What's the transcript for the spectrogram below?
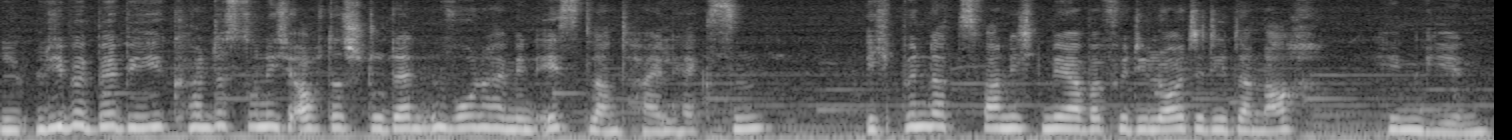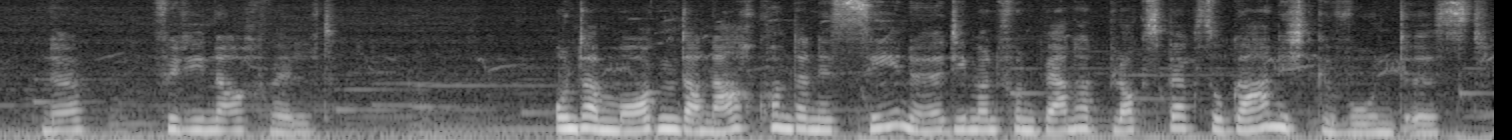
Liebe Bibi, könntest du nicht auch das Studentenwohnheim in Estland heilhexen? Ich bin da zwar nicht mehr, aber für die Leute, die danach hingehen, ne? Für die Nachwelt. Und am Morgen danach kommt eine Szene, die man von Bernhard Blocksberg so gar nicht gewohnt ist.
